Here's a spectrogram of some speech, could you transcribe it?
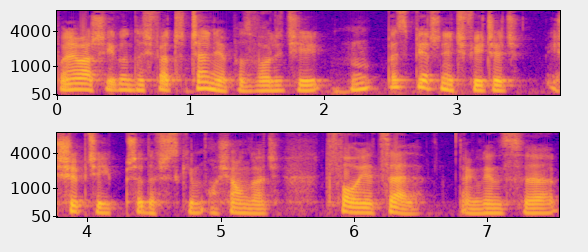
ponieważ jego doświadczenie pozwoli ci mm, bezpiecznie ćwiczyć i szybciej przede wszystkim osiągać Twoje cele. Tak więc e,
